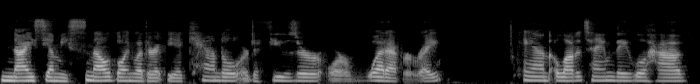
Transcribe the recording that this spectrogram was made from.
nice, yummy smell going, whether it be a candle or diffuser or whatever, right? And a lot of time they will have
